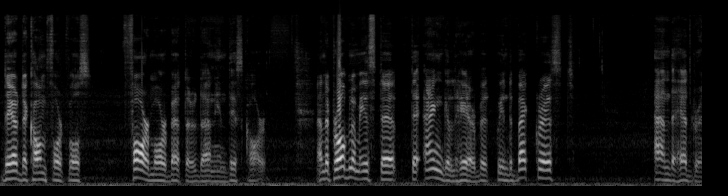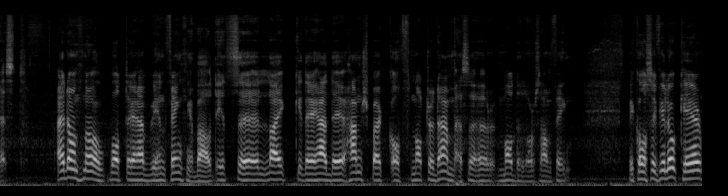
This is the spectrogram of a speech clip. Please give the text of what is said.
There the comfort was far more better than in this car. And the problem is that the angle here between the backrest and the headrest. I don't know what they have been thinking about. It's uh, like they had the Hunchback of Notre Dame as a model or something. Because if you look here,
